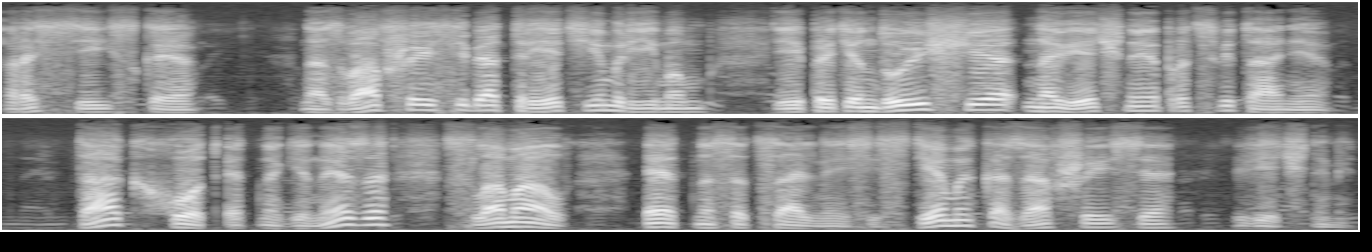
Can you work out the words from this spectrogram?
российское, назвавшее себя Третьим Римом и претендующее на вечное процветание. Так ход этногенеза сломал этносоциальные системы, казавшиеся вечными.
